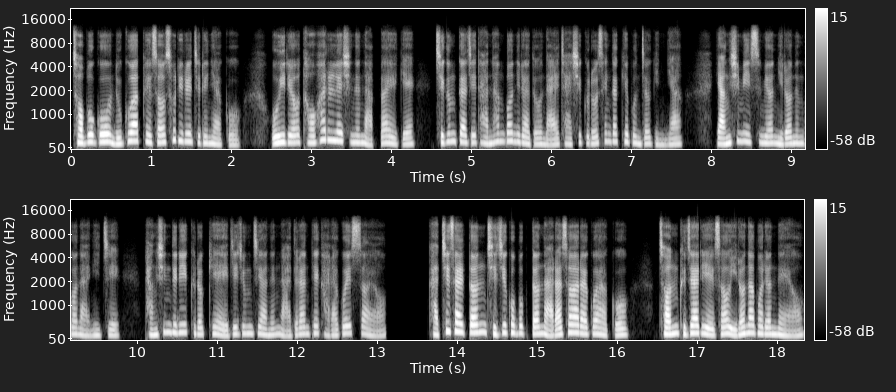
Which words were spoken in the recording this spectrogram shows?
저보고 누구 앞에서 소리를 지르냐고 오히려 더 화를 내시는 아빠에게 지금까지 단 한 번이라도 날 자식으로 생각해 본 적 있냐? 양심이 있으면 이러는 건 아니지. 당신들이 그렇게 애지중지하는 아들한테 가라고 했어요. 같이 살던 지지고 볶던 알아서 하라고 하고 전 그 자리에서 일어나 버렸네요.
